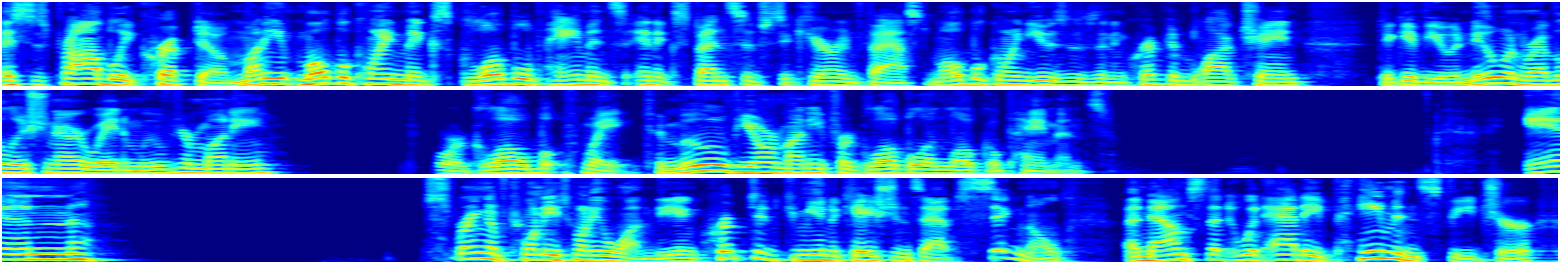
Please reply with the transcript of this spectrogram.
This is probably crypto. Money MobileCoin makes global payments inexpensive, secure, and fast. MobileCoin uses an encrypted blockchain to give you a new and revolutionary way to move your money for global wait, to move your money for global and local payments. In spring of 2021, the encrypted communications app Signal announced that it would add a payments feature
